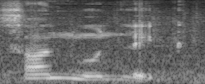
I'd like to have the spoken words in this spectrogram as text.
Sun Moon Lake.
